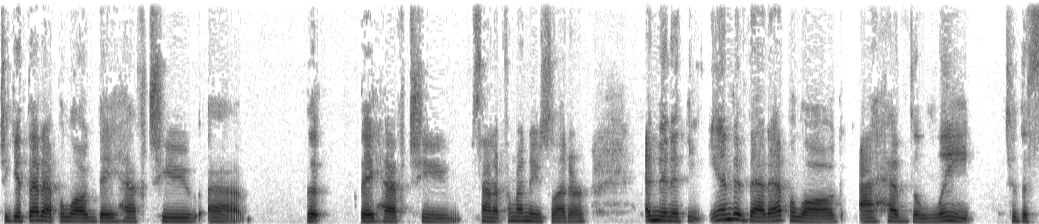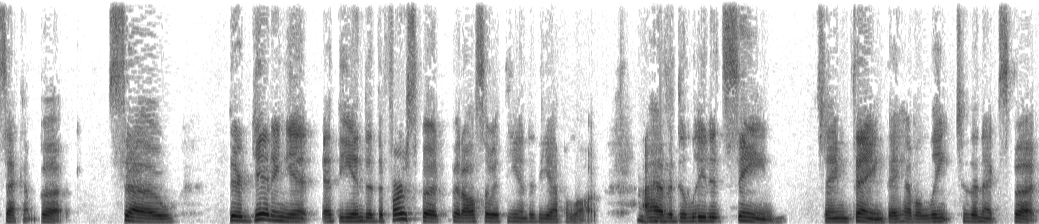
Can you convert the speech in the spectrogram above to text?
to get that epilogue they have to uh, they have to sign up for my newsletter, and then at the end of that epilogue, I have the link to the second book. So they're getting it at the end of the first book, but also at the end of the epilogue. I have a deleted scene, same thing. They have a link to the next book.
